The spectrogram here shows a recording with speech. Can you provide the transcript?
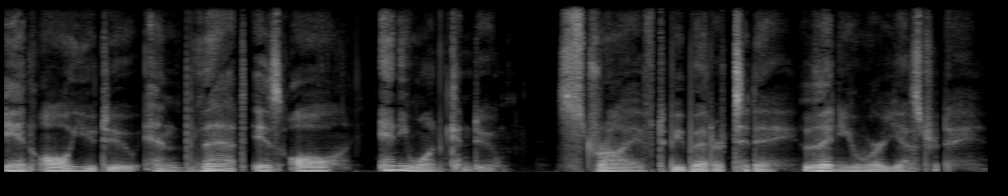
in all you do, and that is all anyone can do. Strive to be better today than you were yesterday,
